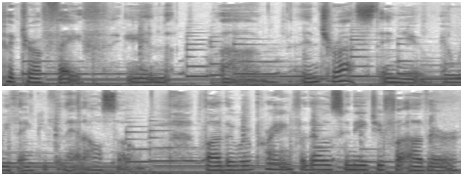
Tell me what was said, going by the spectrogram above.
picture of faith in um, and trust in you, and we thank you for that also. Father, we're praying for those who need you for other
